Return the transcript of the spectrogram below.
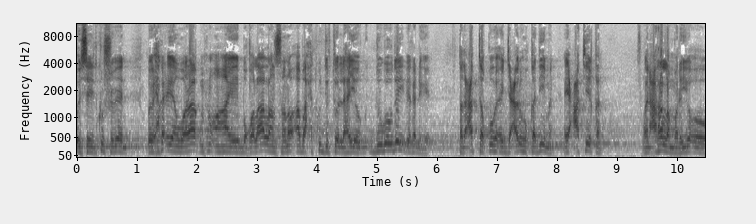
oy sayid ku shubeen. Bay waxay ka dhigeen waraaq muxuu ahaaye boqolaalan sano abaxad ku jirtoo lahayo duugowday bay ka dhigeen. Qad cadtaquuhu ay jacaluuhu qadiiman ay catiiqan. Waa in cara la mariyo oo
